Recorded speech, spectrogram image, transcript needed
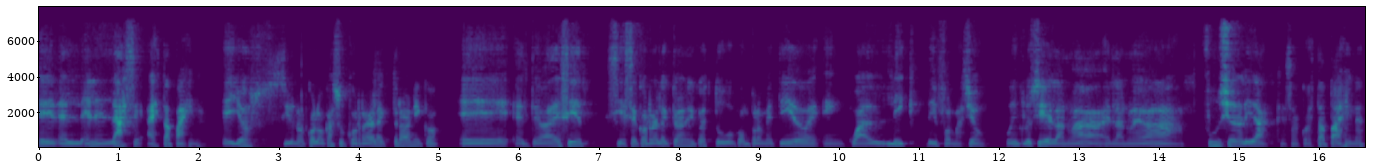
el, enlace a esta página. Ellos, si uno coloca su correo electrónico, eh, él te va a decir si ese correo electrónico estuvo comprometido en, cuál leak de información. O inclusive la nueva, la nueva funcionalidad que sacó esta página,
